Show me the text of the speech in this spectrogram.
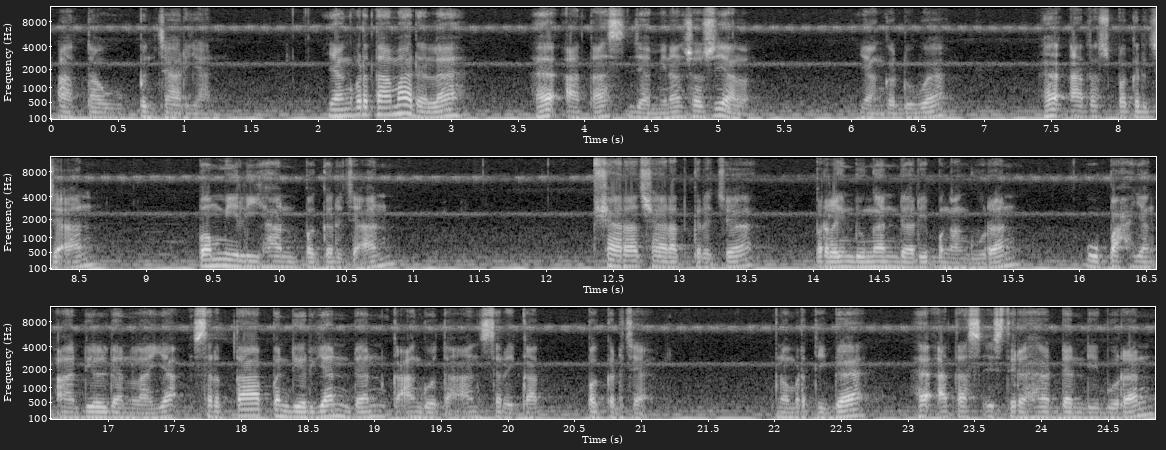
atau pencarian. Yang pertama adalah hak atas jaminan sosial. Yang kedua, hak atas pekerjaan. pemilihan pekerjaan, syarat-syarat kerja, perlindungan dari pengangguran, upah yang adil dan layak, serta pendirian dan keanggotaan serikat pekerja. Nomor 3, hak atas istirahat dan liburan.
